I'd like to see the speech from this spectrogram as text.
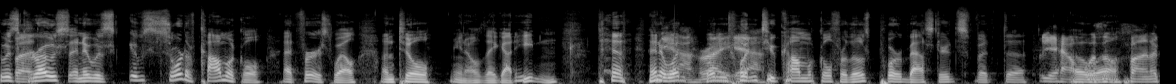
it was but- gross and it was it was sort of comical at first. Well, until you know they got eaten, then it Yeah, wasn't, right, wasn't, yeah. wasn't too comical for those poor bastards. But uh, Yeah, Oh, it wasn't well. fun.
